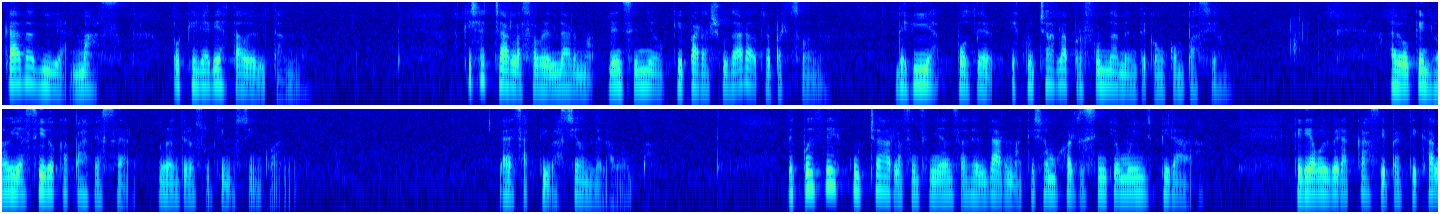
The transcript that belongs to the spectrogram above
cada día más porque le había estado evitando. Aquella charla sobre el Dharma le enseñó que para ayudar a otra persona debía poder escucharla profundamente con compasión, algo que no había sido capaz de hacer durante los últimos cinco años. La desactivación de la bomba. Después de escuchar las enseñanzas del Dharma, aquella mujer se sintió muy inspirada. Quería volver a casa y practicar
